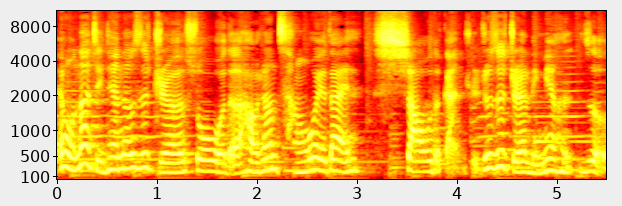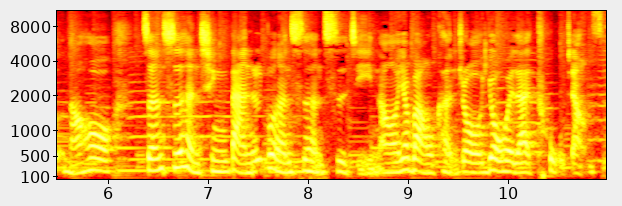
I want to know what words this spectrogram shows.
哎，我那几天就是觉得说我的好像肠胃在烧的感觉，就是觉得里面很热，然后只能吃很清淡，就是不能吃很刺激，然后要不然我可能就又会再吐这样子。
